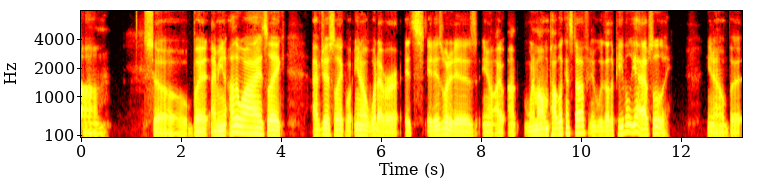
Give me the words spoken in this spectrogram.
Um, so, but I mean, otherwise, like, I've just like, what you know, whatever. It's it is what it is. You know, I I'm, when I'm out in public and stuff with other people, yeah, absolutely. You know, but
